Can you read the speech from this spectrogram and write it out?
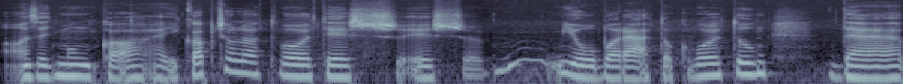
Az egy munkahelyi kapcsolat volt, és, és jó barátok voltunk, de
